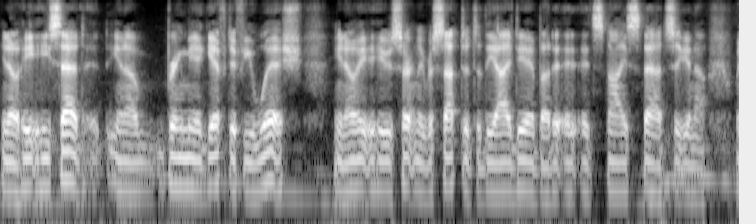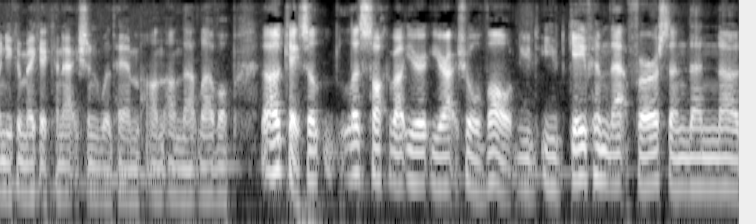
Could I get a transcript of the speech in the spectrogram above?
You know, he he said, you know, bring me a gift if you wish. You know, he, he was certainly receptive to the idea, but it, it's nice that you know when you can make a connection with him on on that level. Okay, so let's talk about your your actual vault. You you gave him that first, and then uh,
